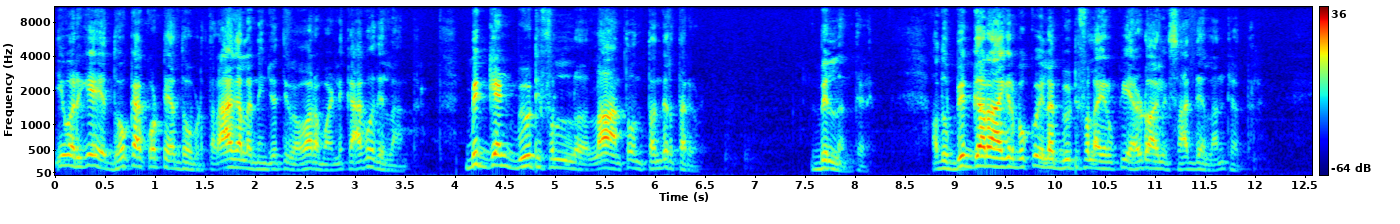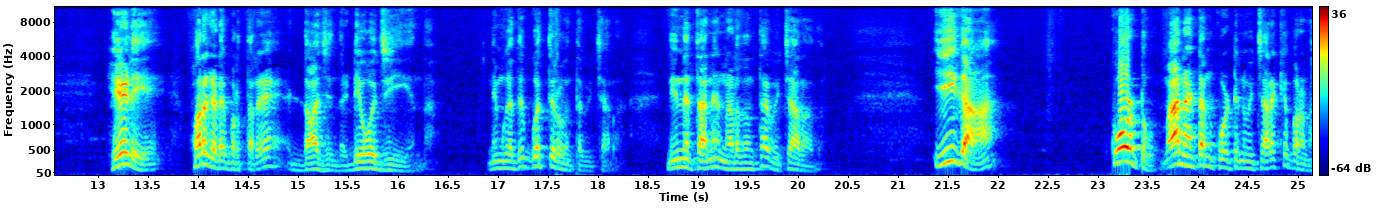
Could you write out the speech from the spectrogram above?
ಇವರಿಗೆ ಧೋಕಾ ಕೊಟ್ಟು ಎದ್ದು ಹೋಗ್ಬಿಡ್ತಾರೆ. ಆಗಲ್ಲ ನಿನ್ನ ಜೊತೆ ವ್ಯವಹಾರ ಮಾಡಲಿಕ್ಕೆ ಆಗೋದಿಲ್ಲ ಅಂತ. ಬಿಗ್ ಆ್ಯಂಡ್ ಬ್ಯೂಟಿಫುಲ್ ಲಾ ಅಂತ ಒಂದು ತಂದಿರ್ತಾರೆ ಇವರು. ಬಿಲ್ ಅಂತೇಳಿ. ಅದು ಬಿಗ್ಗರ ಆಗಿರ್ಬೇಕು ಇಲ್ಲ ಬ್ಯೂಟಿಫುಲ್ ಆಗಿರ್ಬೇಕು, ಎರಡೂ ಆಗ್ಲಿಕ್ಕೆ ಸಾಧ್ಯ ಇಲ್ಲ ಅಂತ ಹೇಳ್ತಾರೆ. ಹೇಳಿ ಹೊರಗಡೆ ಬರ್ತಾರೆ ಡಾಜಿಂದ, ಡಿ ಒ ಜಿ ಇಂದ. ಗೊತ್ತಿರುವಂಥ ವಿಚಾರ. ನಿನ್ನೆ ತಾನೇ ನಡೆದಂಥ ವಿಚಾರ ಅದು. ಈಗ ಕೋರ್ಟು ಮ್ಯಾನ್ಹಟನ್ ಕೋರ್ಟಿನ ವಿಚಾರಕ್ಕೆ ಬರೋಣ.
